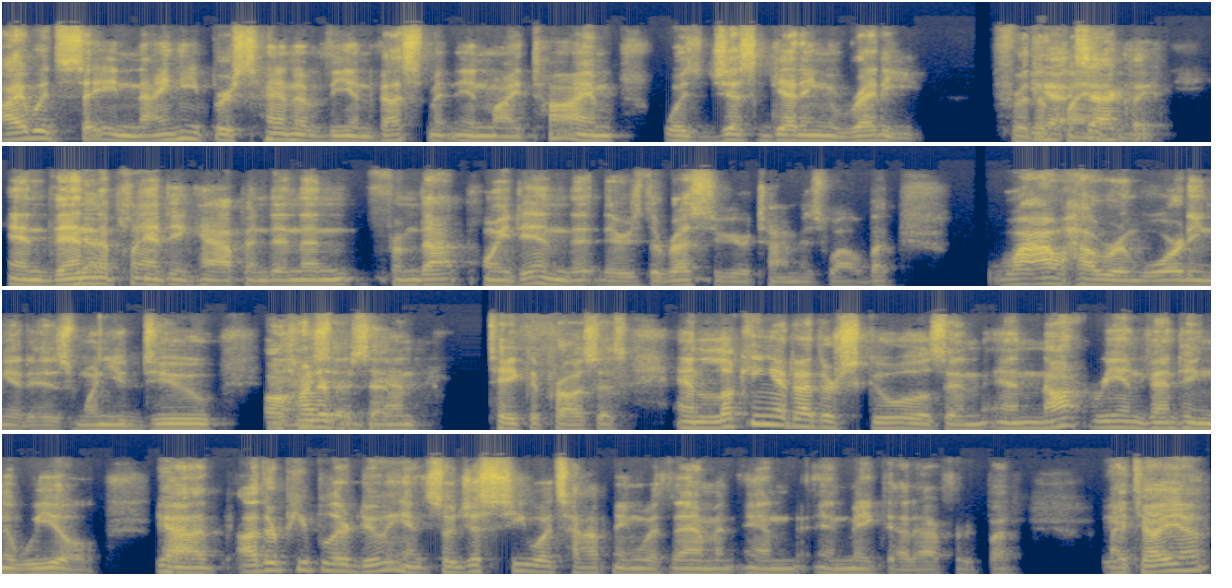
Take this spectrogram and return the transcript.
I would say 90% of the investment in my time was just getting ready for the yeah, planting. Exactly. And then yeah. the planting happened. And then from that point in, that there's the rest of your time as well. But wow, how rewarding it is when you do 100%. Said, take the process and looking at other schools and and not reinventing the wheel. Yeah. Uh, other people are doing it. So just see what's happening with them and and and make that effort. But I tell you,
